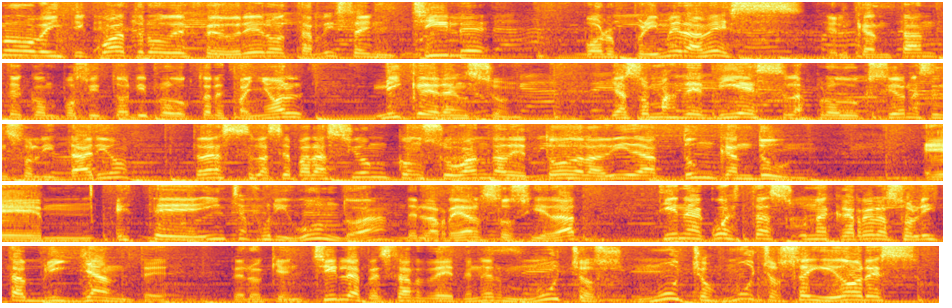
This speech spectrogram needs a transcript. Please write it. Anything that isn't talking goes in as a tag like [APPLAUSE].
Próximo 24 de febrero aterriza en Chile por primera vez el cantante, compositor y productor español Mikel Erenzun. Ya son más de 10 las producciones en solitario tras la separación con su banda de toda la vida Duncan Dun. Eh, este hincha furibundo ¿ah? de la Real Sociedad tiene a cuestas una carrera solista brillante, pero que en Chile, a pesar de tener muchos, muchos, muchos seguidores,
